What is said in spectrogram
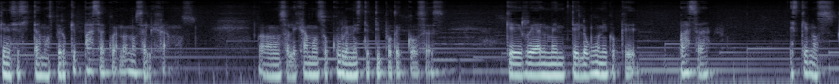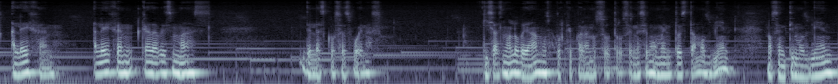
que necesitamos. Pero ¿qué pasa cuando nos alejamos? Cuando nos alejamos ocurren este tipo de cosas que realmente lo único que pasa es que nos alejan, alejan cada vez más de las cosas buenas. Quizás no lo veamos porque para nosotros en ese momento estamos bien, nos sentimos bien,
